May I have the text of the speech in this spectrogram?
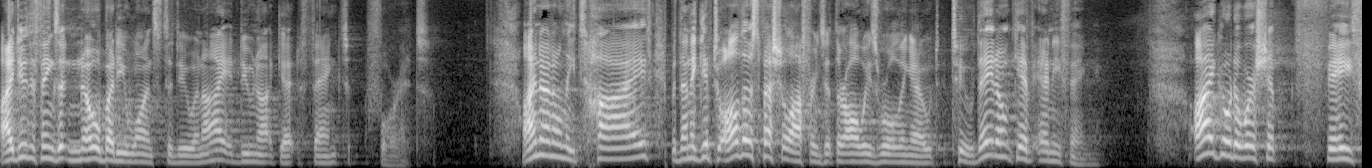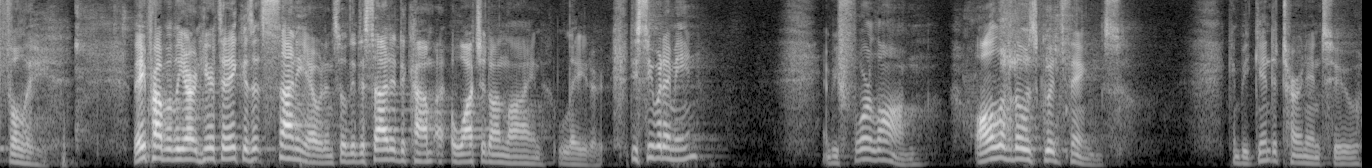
I do the things that nobody wants to do, and I do not get thanked for it. I not only tithe, but then I give to all those special offerings that they're always rolling out too. They don't give anything. I go to worship faithfully. They probably aren't here today because it's sunny out, and so they decided to come uh, watch it online later. Do you see what I mean? And before long, all of those good things can begin to turn into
